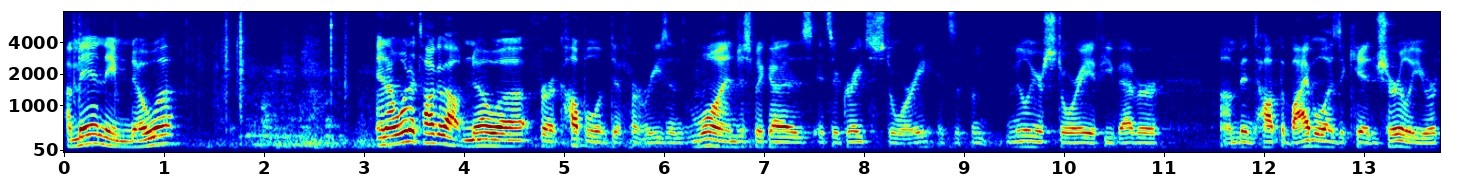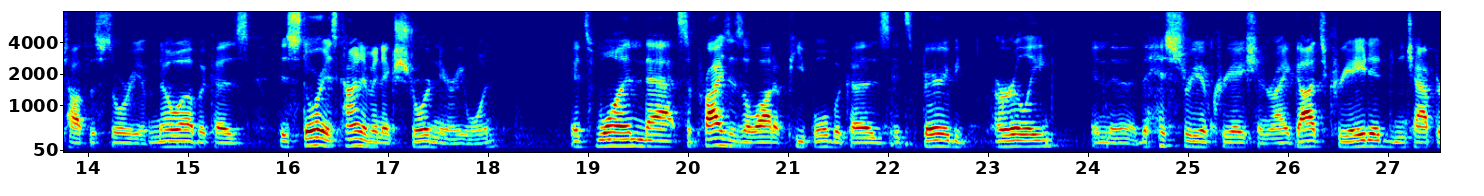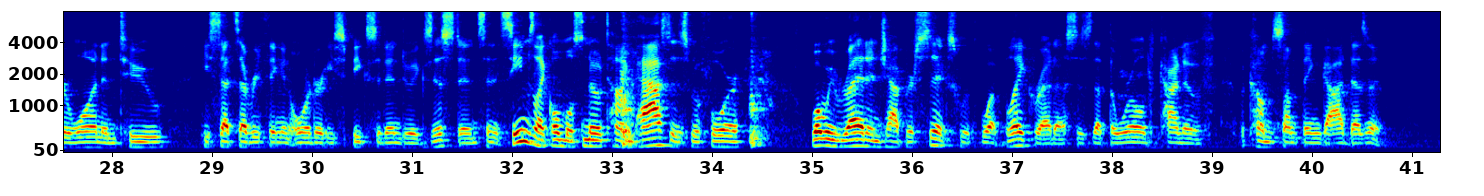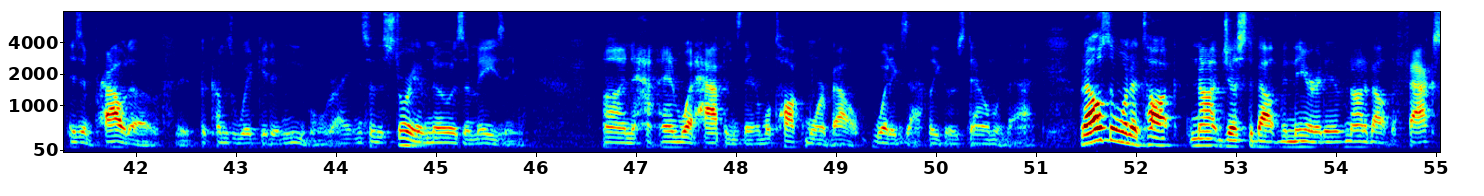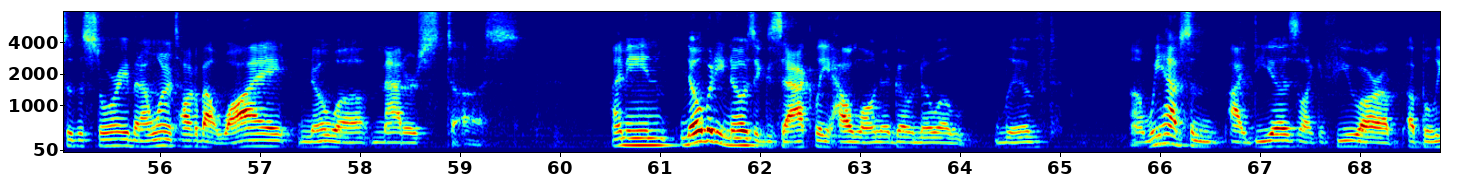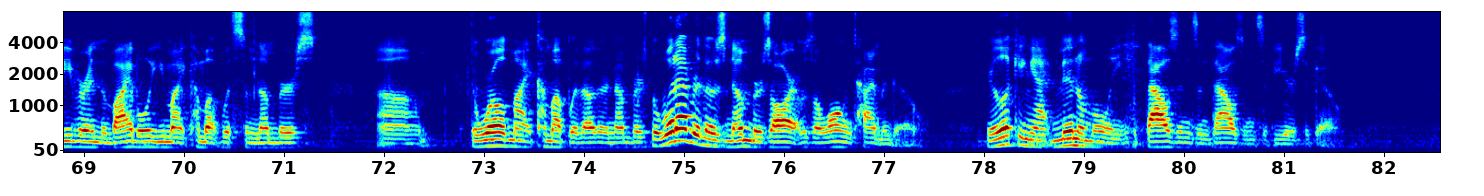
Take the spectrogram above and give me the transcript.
a man named Noah. And I want to talk about Noah for a couple of different reasons. One, just because it's a great story. It's a familiar story. If you've ever um, been taught the Bible as a kid, surely you were taught the story of Noah because his story is kind of an extraordinary one. It's one that surprises a lot of people because it's very early in the, the history of creation, right? God's created in chapter 1 and 2 he sets everything in order, he speaks it into existence. And it seems like almost no time passes before what we read in chapter 6 with what Blake read us is that the world kind of becomes something God doesn't isn't proud of. It becomes wicked and evil, right? And so the story of Noah is amazing on and what happens there, and we'll talk more about what exactly goes down with that. But I also want to talk not just about the narrative, not about the facts of the story, but I want to talk about why Noah matters to us. I mean, nobody knows exactly how long ago Noah lived. Um, we have some ideas, like if you are a, a, believer in the Bible, you might come up with some numbers. Um, the world might come up with other numbers, but whatever those numbers are, it was a long time ago. You're looking at minimally thousands and thousands of years ago.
